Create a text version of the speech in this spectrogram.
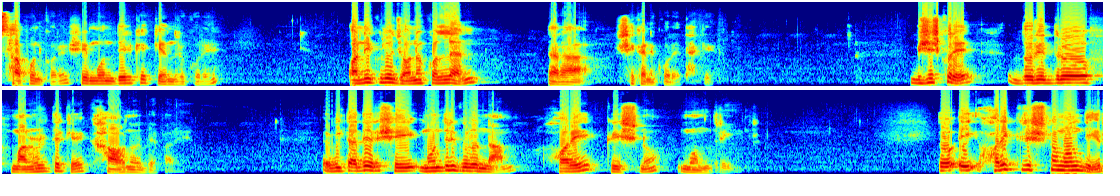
স্থাপন করে, সেই মন্দিরকে কেন্দ্র করে অনেকগুলো জনকল্যাণ তারা সেখানে করে থাকে। বিশেষ করে দরিদ্র মানুষদেরকে খাওয়ানোর ব্যাপারে। এবং তাদের সেই মন্দিরগুলোর নাম হরে কৃষ্ণ মন্দির। তো এই হরে কৃষ্ণ মন্দির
